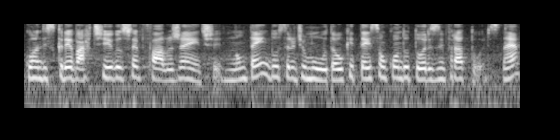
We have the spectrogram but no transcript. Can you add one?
quando escrevo artigos, sempre falo, gente, não tem indústria de multa, o que tem são condutores infratores, né?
